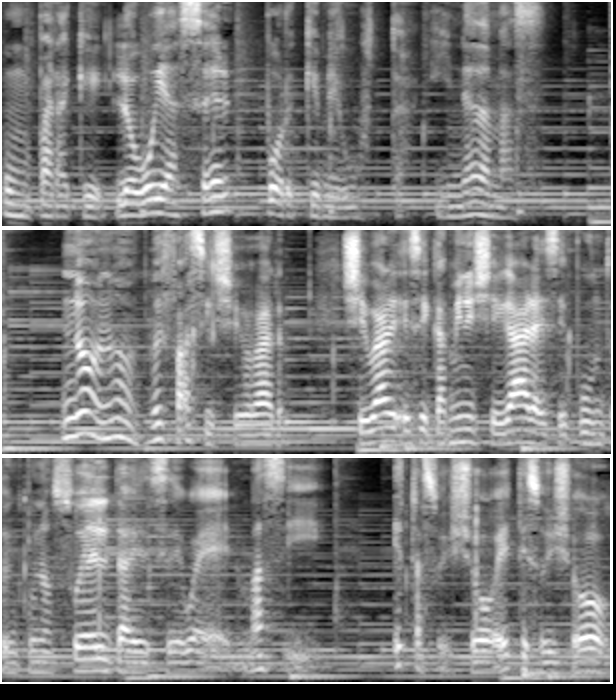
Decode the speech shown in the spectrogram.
un para qué. Lo voy a hacer porque me gusta y nada más. No, no, no es fácil llevar, llevar ese camino y llegar a ese punto en que uno suelta ese, bueno, más sí, esta soy yo, este soy yo,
